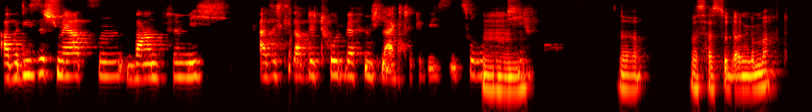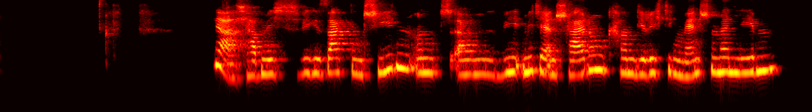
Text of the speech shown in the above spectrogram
Aber diese Schmerzen waren für mich also ich glaube, der Tod wäre für mich leichter gewesen, so mhm. tief. Ja. Was hast du dann gemacht? Ja, ich habe mich, wie gesagt, entschieden und ähm, wie, mit der Entscheidung kamen die richtigen Menschen in mein Leben.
